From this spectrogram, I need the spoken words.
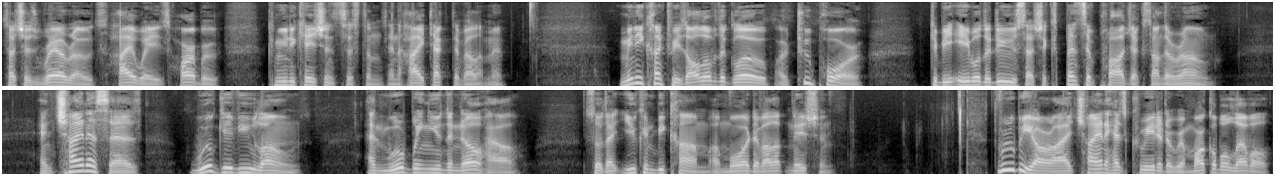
such as railroads, highways, harbor, communication systems, and high tech development. Many countries all over the globe are too poor to be able to do such expensive projects on their own. And China says, We'll give you loans and we'll bring you the know how so that you can become a more developed nation. Through BRI, China has created a remarkable level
